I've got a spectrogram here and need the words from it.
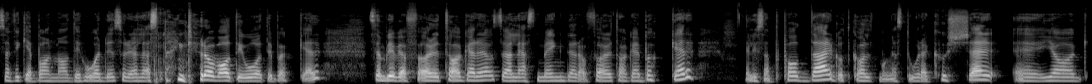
Sen fick jag barn med ADHD så jag har läst mängder av ADHD-böcker. Sen blev jag företagare och så har jag läst mängder av företagarböcker. Jag lyssnar på poddar, gått galet många stora kurser. Eh, jag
